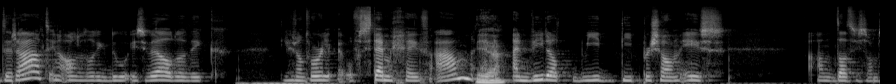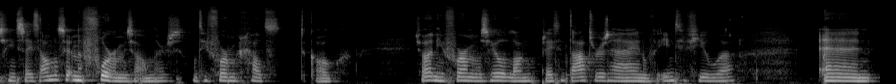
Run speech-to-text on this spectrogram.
draad in alles wat ik doe is wel dat ik die verantwoordelijk of stem geven aan. En, Ja. en wie, dat, wie die persoon is, dat is dan misschien steeds anders. En de vorm is anders. Want die vorm geldt natuurlijk ook. Zo, in die vorm was heel lang presentator zijn of interviewen. En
